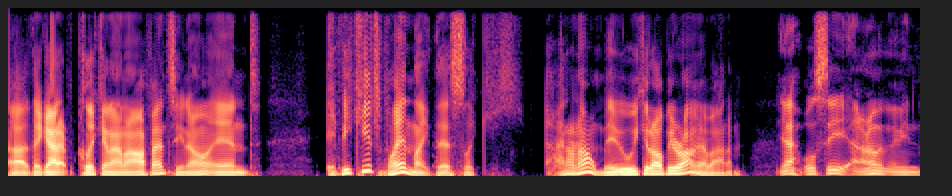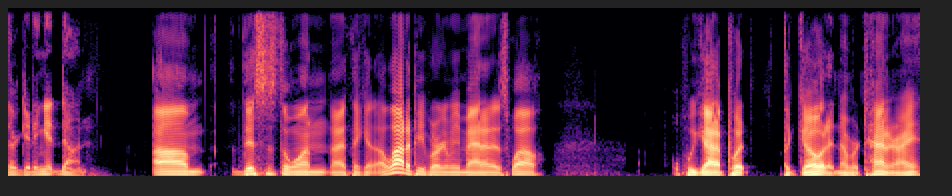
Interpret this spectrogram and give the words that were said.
uh, they got it clicking on offense, you know, and if he keeps playing like this, like I don't know, maybe we could all be wrong about him. Yeah, we'll see. I don't know. I mean, they're getting it done. Um, this is the one I think a lot of people are gonna be mad at as well. We got to put the goat at number ten, right?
